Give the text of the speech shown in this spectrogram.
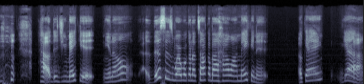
how did you make it? You know, this is where we're going to talk about how I'm making it. Okay? Yeah.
